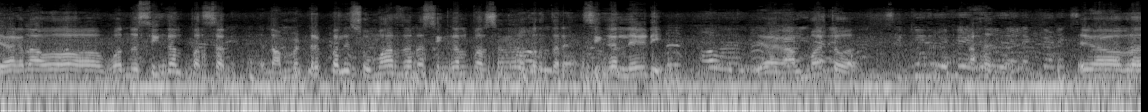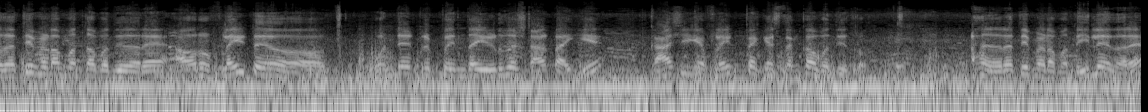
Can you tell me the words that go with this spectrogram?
ಇವಾಗ ನಾವು ಒಂದು ಸಿಂಗಲ್ ಪರ್ಸನ್ ನಮ್ಮ ಟ್ರಿಪ್ಪಲ್ಲಿ ಸುಮಾರು ಜನ ಸಿಂಗಲ್ ಪರ್ಸನ್ ಬರ್ತಾರೆ ಸಿಂಗಲ್ ಲೇಡಿ ಇವಾಗ ಆಲ್ಮೋಸ್ಟ್ ರತಿ ಮೇಡಮ್ ಅಂತ ಬಂದಿದ್ದಾರೆ. ಅವರು ಫ್ಲೈಟ್ ಒನ್ ಡೇ ಟ್ರಿಪ್ ಇಂದ ಹಿಡಿದು ಸ್ಟಾರ್ಟ್ ಆಗಿ ಕಾಶಿಗೆ ಫ್ಲೈಟ್ ಪ್ಯಾಕೇಜ್ ತನಕ ಬಂದಿದ್ರು. ರತಿ ಮೇಡಮ್ ಅಂತ ಇಲ್ಲೇ ಇದ್ದಾರೆ.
